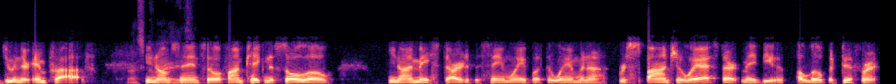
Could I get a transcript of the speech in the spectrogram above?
doing their improv. That's You know what I'm saying? So if I'm taking a solo, you know, I may start it the same way, but the way I'm going to respond to the way I start may be a, a little bit different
